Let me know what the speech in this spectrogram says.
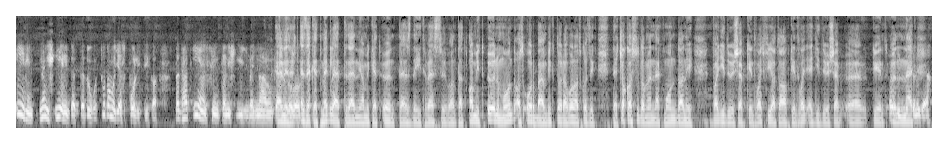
Érint, nem is érintette dolgot. Tudom, hogy ez politika, de hát ilyen szinten is így megy nálunk ez a Elnézést, dolog. ezeket meg lehet tenni, amiket ön tesz, de itt vesző van. Tehát amit ön mond, az Orbán Viktorra vonatkozik. De csak azt tudom önnek mondani, vagy idősebbként, vagy fiatalabbként, vagy egyidősebbként önnek, igen.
